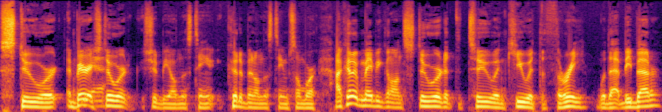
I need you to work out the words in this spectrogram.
Stewart. And Barry Yeah. Stewart should be on this team. Could have been on this team somewhere. I could have maybe gone Stewart at the two and Q at the three. Would that be better?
